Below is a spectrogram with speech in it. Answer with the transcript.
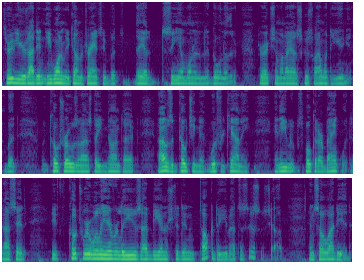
through the years, I didn't. He wanted me to come to Transy, but they had to see him wanted to go another direction when I got to school, so I went to Union. But Coach Rose and I stayed in contact. I was coaching at Woodford County, and he spoke at our banquet, and I said, "If Coach Wierwille ever leaves, I'd be interested in talking to you about the assistant's job." And so I did,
